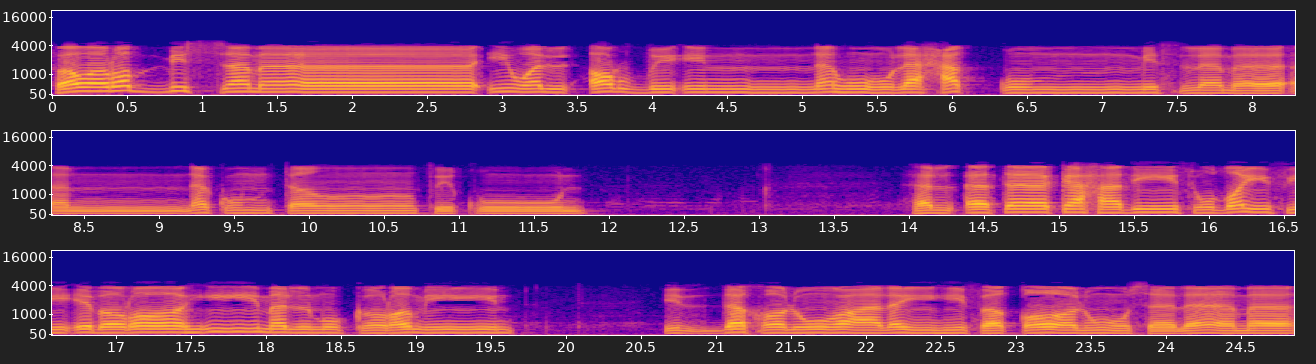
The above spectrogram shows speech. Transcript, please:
فَوَرَبِّ السَّمَاءِ وَالْأَرْضِ إِنَّهُ لَحَقٌّ مِثْلَ مَا أَنَّكُمْ تَنطِقُونَ هل أتاك حديث ضيف إبراهيم المكرمين إذ دخلوا عليه فقالوا سلاما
